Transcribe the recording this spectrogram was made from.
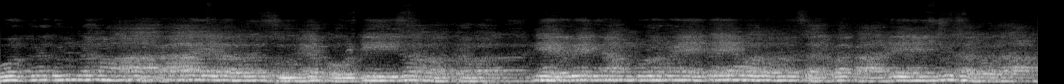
वक्रतुंड महाकाय सूर्यकोटी समप्रभ निर्विघ्नं कुरु देव सर्व कार्येषु सर्वदा.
